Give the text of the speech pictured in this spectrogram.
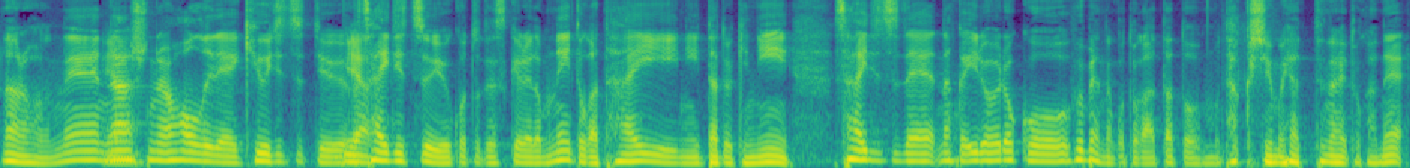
なるほどね。ナショナルホリデー休日っていう、Yeah. 祭日ということですけれども、ネイトがタイに行った時に、祭日でなんかいろいろこう不便なことがあったと、もうタクシーもやってないとかね。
